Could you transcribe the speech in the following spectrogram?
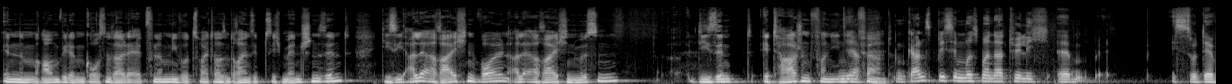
in einem Raum wie dem großen Saal der Elbphilharmonie, wo 2073 Menschen sind, die Sie alle erreichen wollen, alle erreichen müssen, die sind Etagen von Ihnen Ja, entfernt. ein ganz bisschen muss man natürlich, ähm, ist so der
